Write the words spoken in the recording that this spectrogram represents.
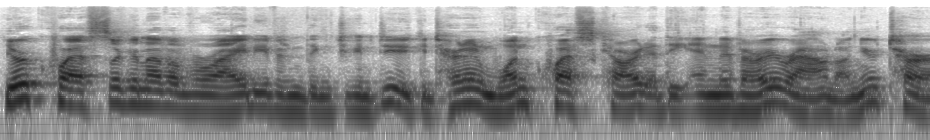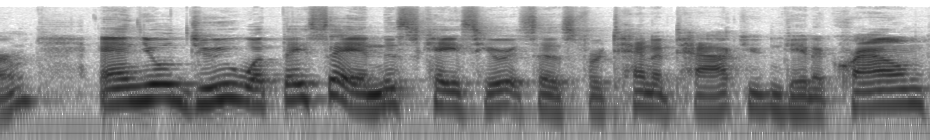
Your quests are going to have a variety of different things you can do. You can turn in one quest card at the end of every round on your turn, and you'll do what they say. In this case here, it says for 10 attack, you can gain a crown,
